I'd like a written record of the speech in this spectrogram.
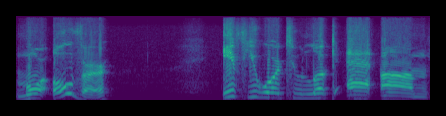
moreover, if you were to look at um,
